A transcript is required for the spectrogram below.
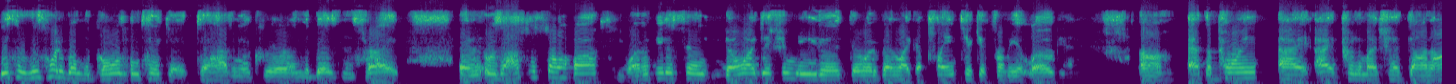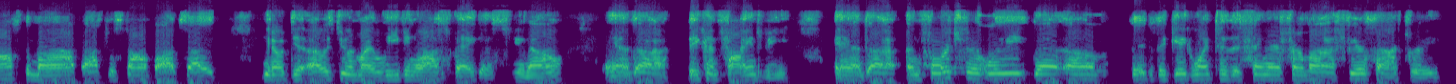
this is this would have been the golden ticket to having a career in the business, right? And it was after Stompbox. He wanted me to sing. No audition needed. There would have been like a plane ticket for me at Logan. Um, at the point, I, I pretty much had gone off the map after Stompbox. I, you know, did, I was doing my leaving Las Vegas, you know, and uh, they couldn't find me. And uh, unfortunately, the, um, the the gig went to the singer from uh, Fear Factory,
